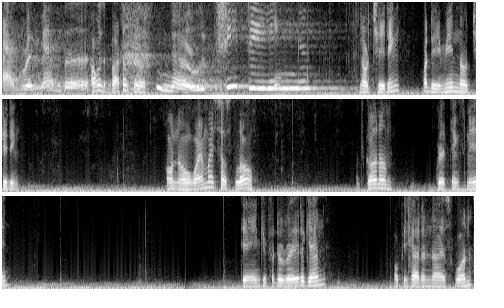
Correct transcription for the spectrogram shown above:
and remember, How was Battlefield? no cheating. No cheating? What do you mean no cheating? Oh no, why am I so slow? What's going on? Great, thanks mate. Thank you for the raid again. Hope you had a nice one.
